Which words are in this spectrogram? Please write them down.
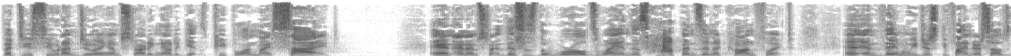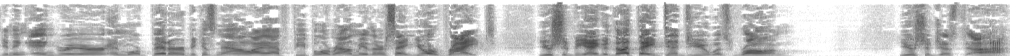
but do you see what I'm doing? I'm starting now to get people on my side. And, and I'm starting, this is the world's way, and this happens in a conflict. And, and, then we just find ourselves getting angrier and more bitter because now I have people around me that are saying, You're right. You should be angry. What they did to you was wrong. You should just, ah.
